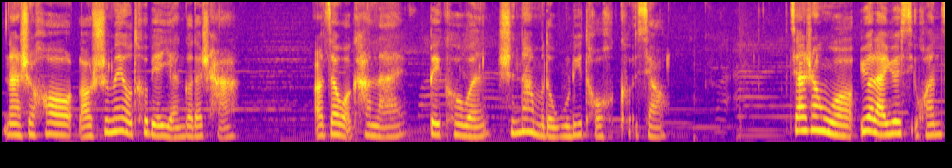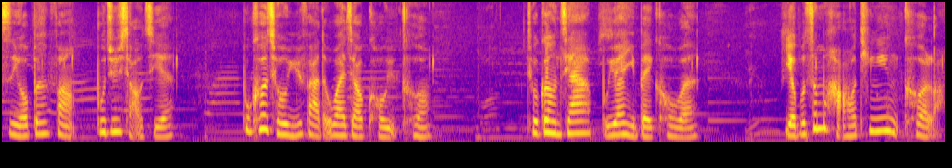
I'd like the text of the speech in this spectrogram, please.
那时候老师没有特别严格的查，而在我看来。背课文是那么的无厘头和可笑，加上我越来越喜欢自由奔放、不拘小节、不苛求语法的外教口语课，就更加不愿意背课文，也不这么好好听英语课了。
